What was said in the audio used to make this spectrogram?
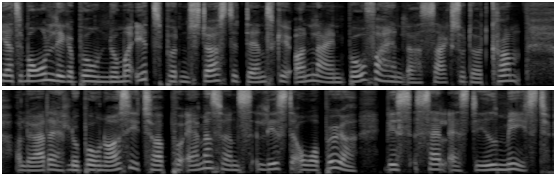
Her til morgen ligger bogen nummer 1 på den største danske online bogforhandler, Saxo.com. Og lørdag lå bogen også i top på Amazons liste over bøger, hvis salg er steget mest.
